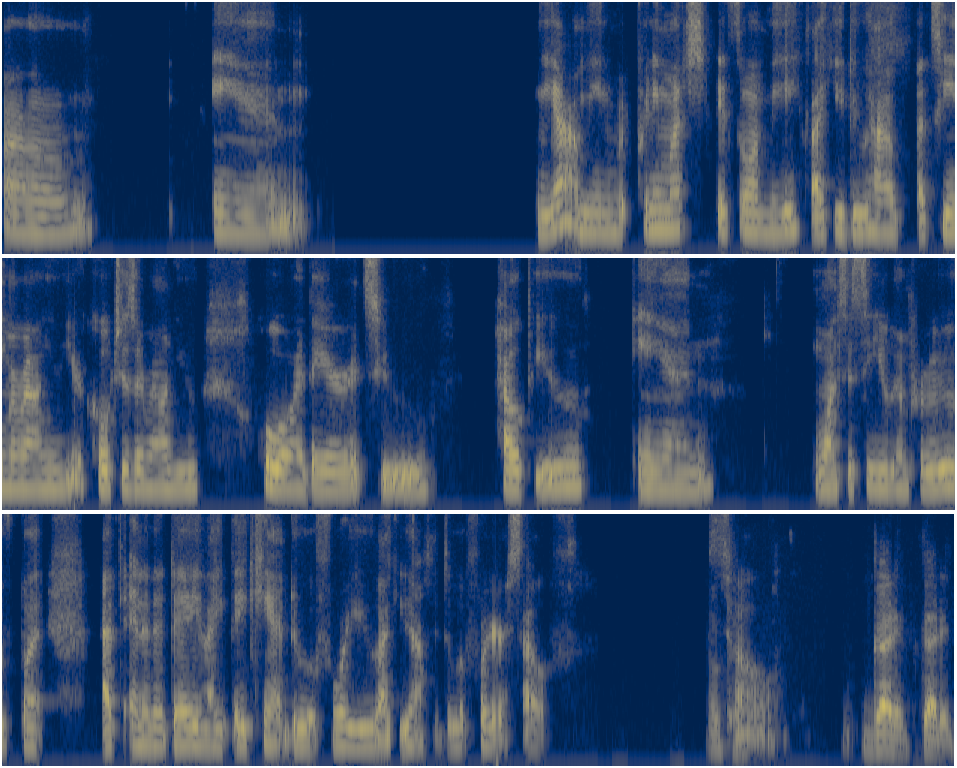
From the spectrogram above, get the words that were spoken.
Um, and yeah, I mean, pretty much it's on me. Like you do have a team around you, your coaches around you who are there to help you and want to see you improve. But at the end of the day, like they can't do it for you. Like you have to do it for yourself. Okay. So got it, got it.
